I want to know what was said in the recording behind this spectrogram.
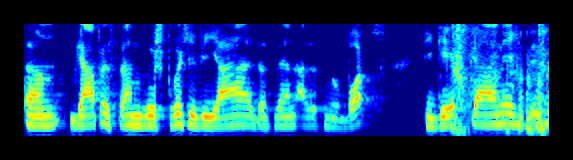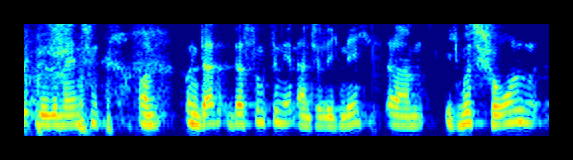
ähm, gab es dann so Sprüche wie, ja, das wären alles nur Bots die gäbe es gar nicht, diese Menschen. Und, und das, das funktioniert natürlich nicht. Ähm, ich muss schon,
